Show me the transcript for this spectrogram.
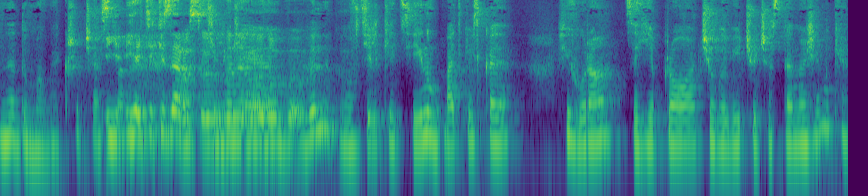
не думала, якщо чесно. Я, я тільки зараз тільки, воно виникло. Тільки ці ну, батьківська фігура це є про чоловічу частину жінки,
